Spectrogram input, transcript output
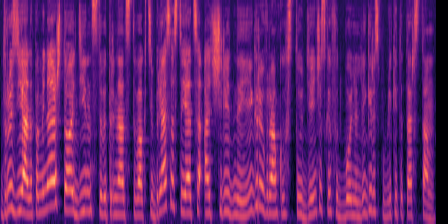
Друзья, напоминаю, что 11 и 13 октября состоятся очередные игры в рамках студенческой футбольной лиги Республики Татарстан.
